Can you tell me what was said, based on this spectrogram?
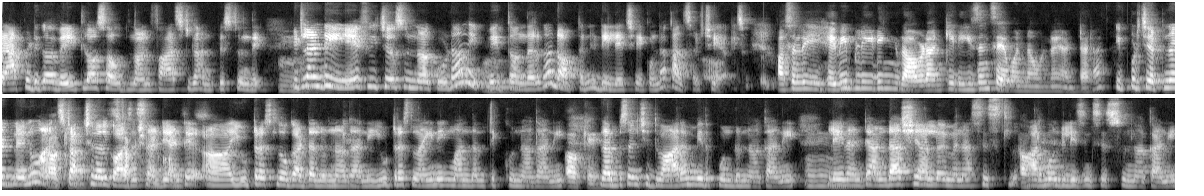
ర్యాపిడ్గా వెయిట్ లాస్ అవుతున్నాను ఫాస్ట్గా అనిపిస్తుంది. ఇట్లాంటి ఏ ఫీచర్స్ ఉన్నా కూడా మీరు. తొందరగా డాక్టర్ని డిలే చేయకుండా కన్సల్ట్ చేయాల్సి ఉంటుంది. అసలు ఈ హెవీ బ్లీడింగ్ రావడానికి రీజన్స్ ఏమన్నా ఉన్నాయంటారా ఇప్పుడు చెప్పినట్టు నేను. స్ట్రక్చరల్ కాజెస్ అండి అంటే. యూట్రస్లో గడ్డలు ఉన్నా. గానీ యూట్రస్ లైనింగ్ మందం తిక్కున్నా గానీ గర్భసంచి ద్వారం మీద పుండున్నా కానీ. లేదంటే అండాశయాల్లో ఏమైనా సిస్ట్. హార్మోన్ రిలీజింగ్ సిస్ట్ ఉన్నా కానీ.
